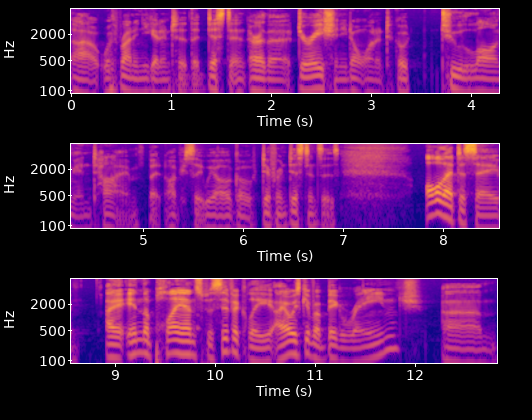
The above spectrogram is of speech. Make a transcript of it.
uh, with running you get into the distance or the duration. You don't want it to go too long in time. But obviously we all go different distances. All that to say I, in the plan specifically i always give a big range um,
